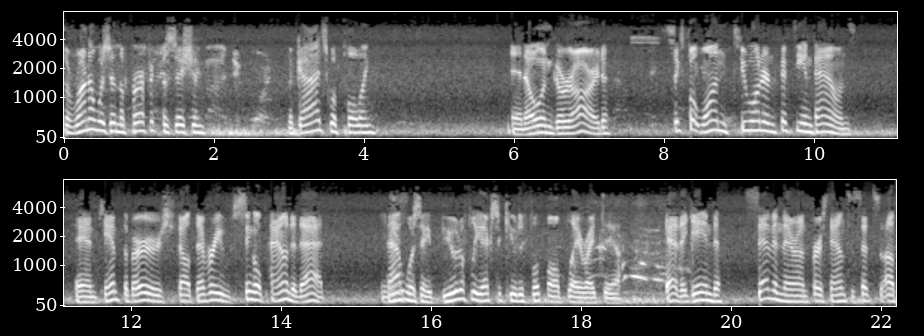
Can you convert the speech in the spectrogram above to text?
the runner was in the perfect position. The guards were pulling. And Owen Gerard, six foot one, 215 pounds, and Cam Theberge felt every single pound of that. And That was a beautifully executed football play right there. yeah. They gained seven there on first down, so sets up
